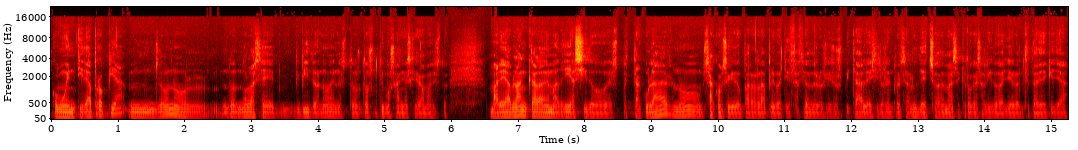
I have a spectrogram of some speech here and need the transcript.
como entidad propia, mm, yo no, no, no, las he vivido ¿no? en estos dos últimos años que llevamos esto. Marea Blanca, la de Madrid, ha sido espectacular, ¿no? Se ha conseguido parar la privatización de los hospitales y los centros de salud. De hecho, además, creo que ha salido ayer ante tarde que ya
